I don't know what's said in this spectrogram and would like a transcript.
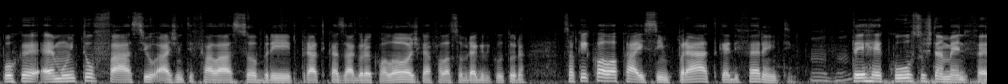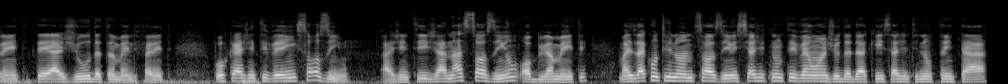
porque é muito fácil a gente falar sobre práticas agroecológicas, falar sobre agricultura, só que colocar isso em prática é diferente. Uhum. Ter recursos também é diferente, ter ajuda também é diferente, porque a gente vem sozinho. A gente já nasce sozinho, obviamente, mas vai continuando sozinho e se a gente não tiver uma ajuda daqui, se a gente não tentar,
